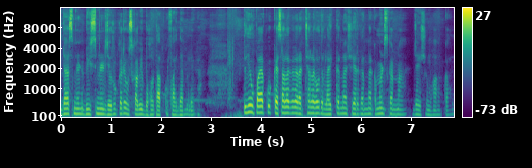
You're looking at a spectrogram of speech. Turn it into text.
दस मिनट, बीस मिनट ज़रूर करें, उसका भी बहुत आपको फ़ायदा मिलेगा। तो ये उपाय आपको कैसा लगा? अगर अच्छा लगा तो लाइक करना शेयर करना कमेंट्स करना। जय श्री महाकाल।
